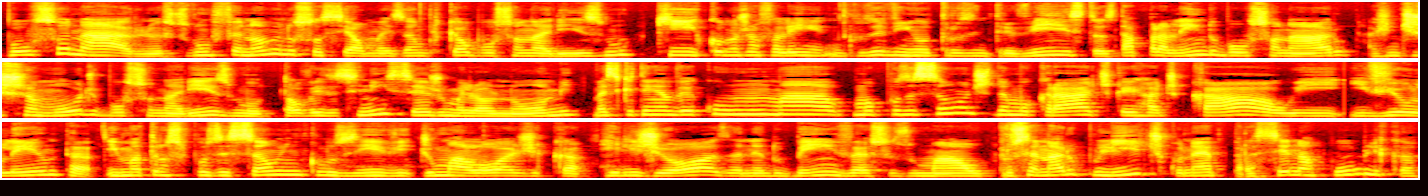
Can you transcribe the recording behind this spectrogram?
Bolsonaro, né? eu estudo um fenômeno social mais amplo que é o bolsonarismo, que, como eu já falei, inclusive em outras entrevistas, está para além do Bolsonaro. A gente chamou de bolsonarismo, talvez esse nem seja o melhor nome, mas que tem a ver com uma, uma posição antidemocrática e radical e, e violenta e uma transposição, inclusive, de uma lógica religiosa, né, do bem versus o mal, para o cenário político, né, para a cena pública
